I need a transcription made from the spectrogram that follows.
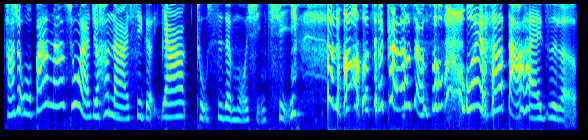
然后说：“我把它拿出来。”就他拿来是一个压吐司的模型器，然后我就看到。我想说，我以为要打孩子了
